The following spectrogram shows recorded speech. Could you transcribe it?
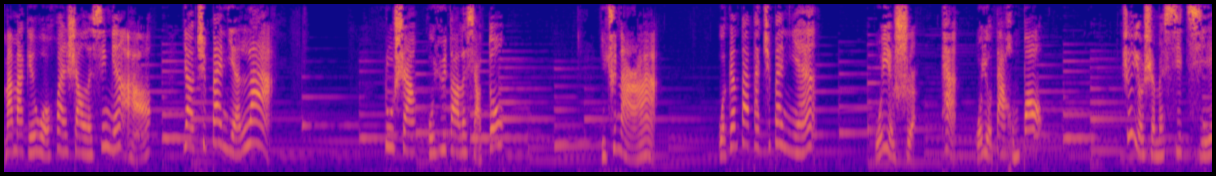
妈妈给我换上了新棉袄，要去拜年啦。路上我遇到了小东，你去哪儿啊？我跟爸爸去拜年，我也是。看，我有大红包，这有什么稀奇？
